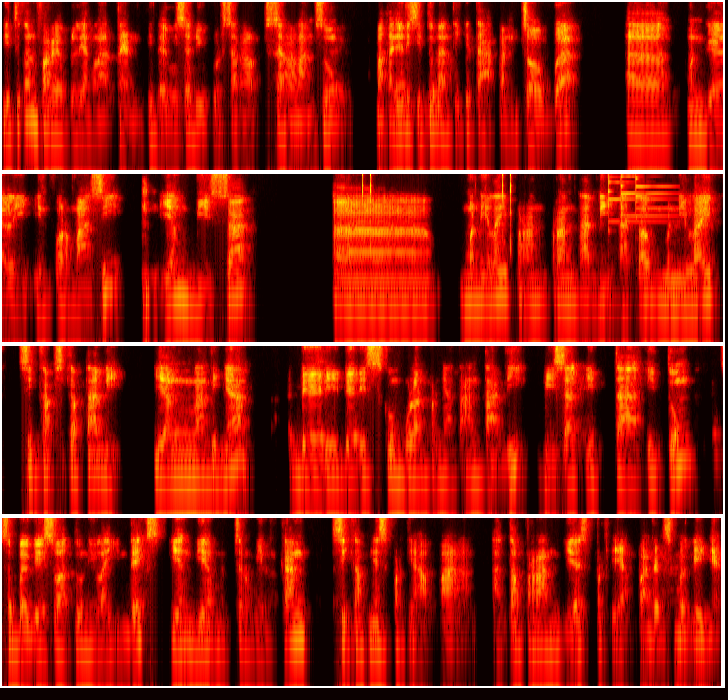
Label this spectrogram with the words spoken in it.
itu kan variabel yang laten, tidak bisa diukur secara secara langsung. Makanya di situ nanti kita akan coba uh, menggali informasi yang bisa uh, menilai peran-peran tadi atau menilai sikap-sikap tadi yang nantinya dari dari sekumpulan pernyataan tadi bisa kita hitung sebagai suatu nilai indeks yang dia mencerminkan sikapnya seperti apa atau peran dia seperti apa dan sebagainya.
